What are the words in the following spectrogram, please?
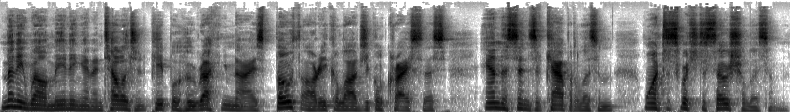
Many well meaning and intelligent people who recognize both our ecological crisis and the sins of capitalism want to switch to socialism.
